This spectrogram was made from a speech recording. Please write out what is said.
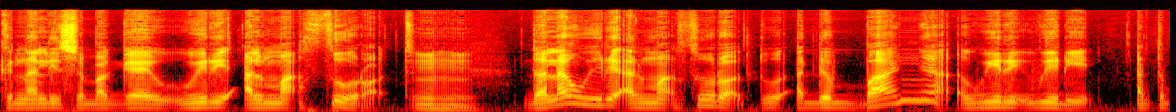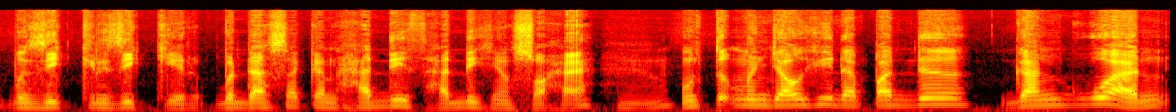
kenali sebagai Wirid Al-Ma'thurat. Mhm. Dalam Wirid Al-Ma'thurat tu ada banyak wirid-wirid ataupun zikir-zikir berdasarkan hadis-hadis yang sahih Mhm. untuk menjauhi daripada gangguan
